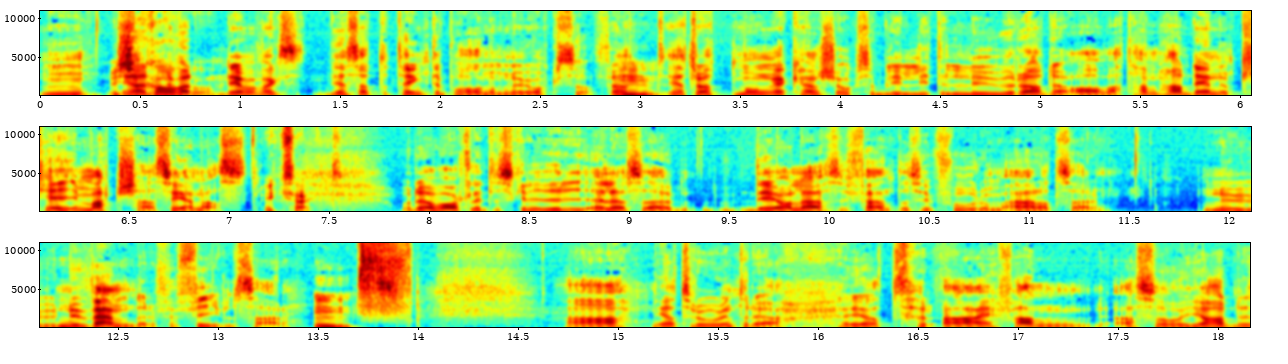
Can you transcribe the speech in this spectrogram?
Mm. Ja, det, var, det var faktiskt, jag satt och tänkte på honom nu också. För Mm. att jag tror att många kanske också blir lite lurade av att han hade en okej match här senast. Exakt. Och det har varit lite skriveri, eller så här, det jag läser i fantasyforum är att så här, nu, nu vänder det för Fields här. Mm. Ja, jag tror inte det. Jag, tr- nej, fan, alltså, jag hade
